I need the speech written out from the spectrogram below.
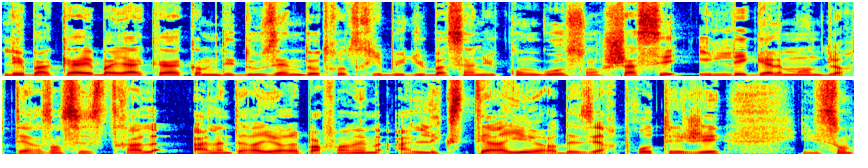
Les Baka et Bayaka, comme des douzaines d'autres tribus du bassin du Congo, sont chassés illégalement de leurs terres ancestrales à l'intérieur et parfois même à l'extérieur des aires protégées. Ils sont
